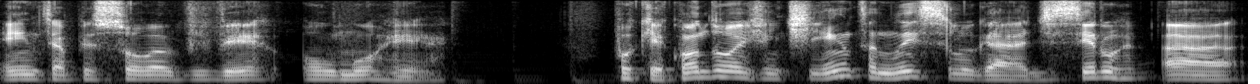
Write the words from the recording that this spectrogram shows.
entre a pessoa viver ou morrer. Porque quando a gente entra nesse lugar de ser o, a,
